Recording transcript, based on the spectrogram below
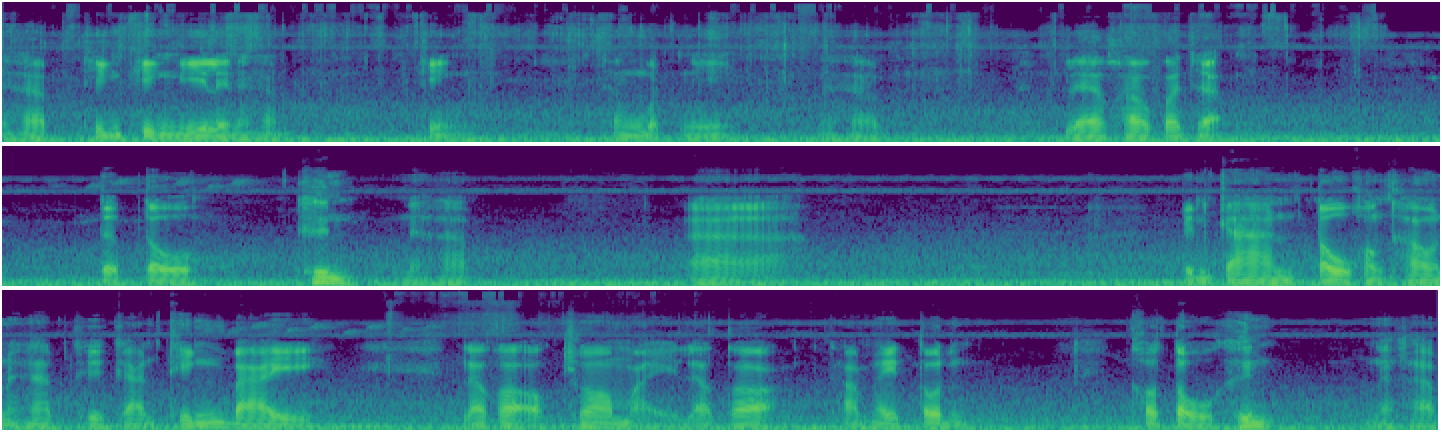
นะครับ ทิ้งกิ่งนี้เลยนะครับ กิ่งทั้งหมดนี้นะครับ แล้วเขาก็จะ เติบโตขึ้นนะครับเป็นการโตของเขานะครับ คือการทิ้งใบ แล้วก็ออกช่อใหม่ แล้วก็ทำให้ต้นเขาโตขึ้นนะครับ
